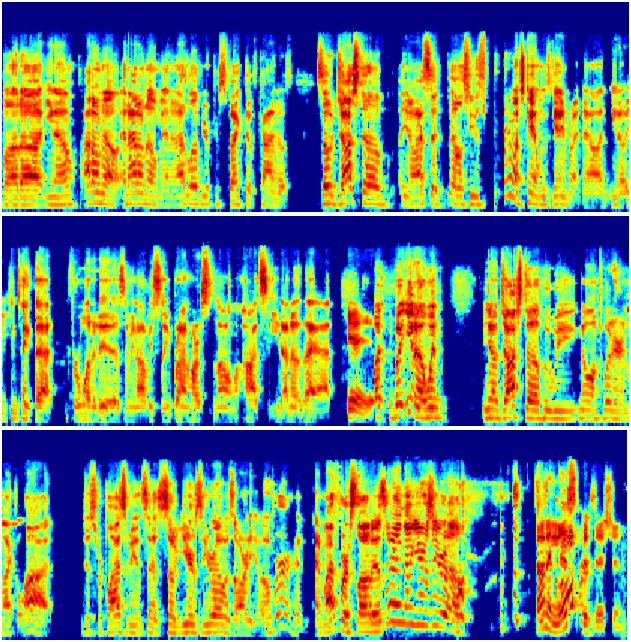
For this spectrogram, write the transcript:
but uh, you know, I don't know, and I don't know, man. And I love your perspective, kind of. So Josh Dub, you know, I said LSU's pretty much can't lose game right now, and you know, you can take that for what it is. I mean, obviously, Bryan Harsin's not on the hot seat. I know that. Yeah. yeah. But but you know, when you know Josh Dub, who we know on Twitter and like a lot, just replies to me and says, "So year zero is already over." And and my first thought is, "There ain't no year zero. not in this position.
